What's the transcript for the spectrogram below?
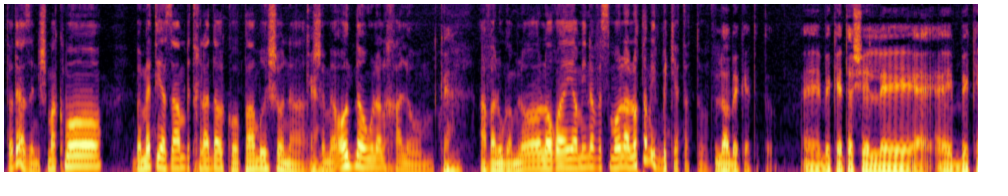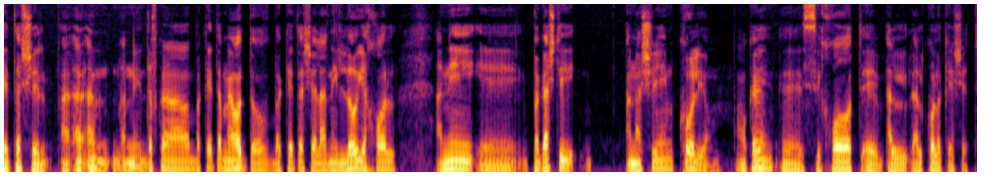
אתה יודע, זה נשמע כמו באמת יזם בתחילת דרכו, פעם ראשונה, כן. שמאוד נעול על חלום, כן, אבל הוא גם לא, לא רואה ימינה ושמאלה, לא תמיד בקטע טוב. לא בקטע טוב. אה, בקטע של, אה, אה, בקטע של, אני, אני- דווקא בקטע מאוד טוב, בקטע של אני לא יכול, אני פגשתי אנשים כל יום, אוקיי? שיחות על, על כל הקשת,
